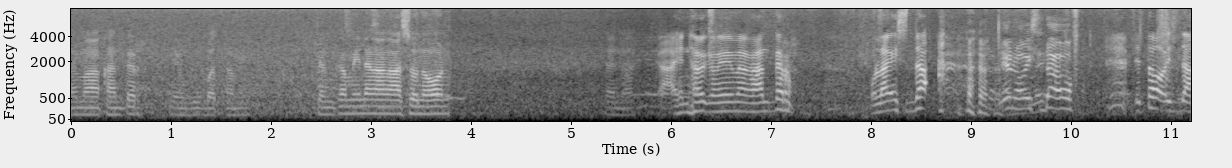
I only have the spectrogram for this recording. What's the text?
Yan mga kanter, yung gubat namin. Diyan kami nangangaso noon. Yan o. Kain na kami mga kanter. Walang isda. Yan o, isda o. ito, isda.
